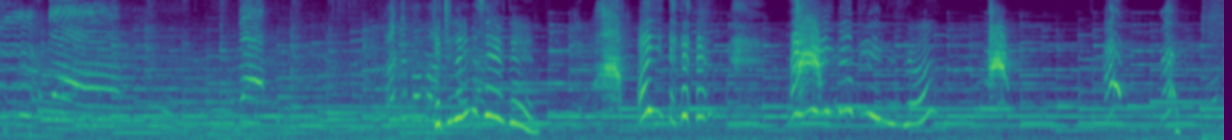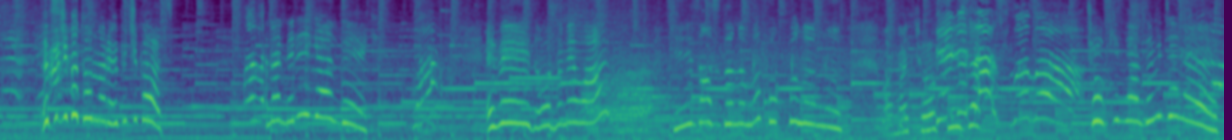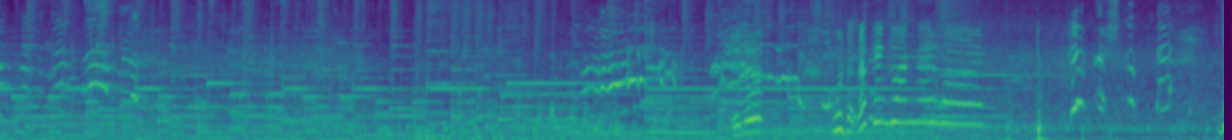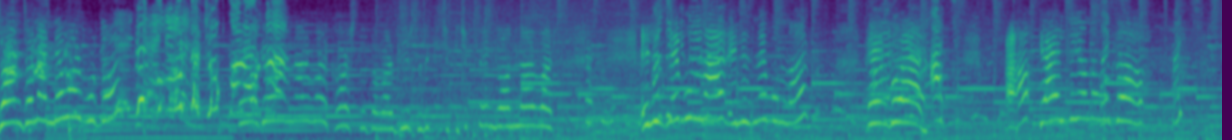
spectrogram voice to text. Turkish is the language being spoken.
Keçileri mi sevdin? Ay. ay, ay ne yapıyor Elis ya? Öpücük at onlara öpücük at. Caner nereye geldik? Evet orada ne var? Deniz aslanı mı fok balığı mı? Ama çok Deniz güzel. aslanı. Çok güzel değil mi Caner? Elif. Burada da penguenler Can Caner ne var burada? Orada çok var orada. Penguenler var. Karşıda da var. Bir sürü küçük küçük penguenler var. Eliz ne bunlar? Eliz ne bunlar? Penguen. Aç. Aa geldi yanımıza.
